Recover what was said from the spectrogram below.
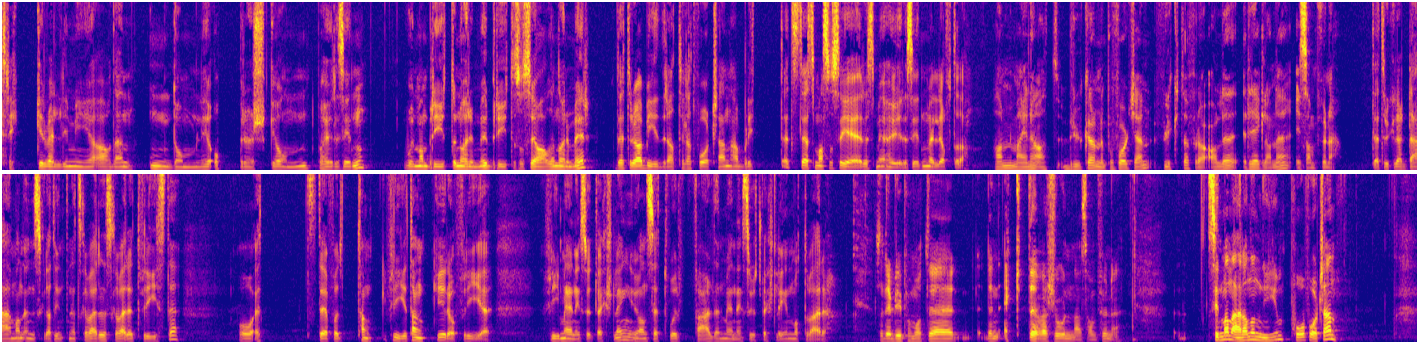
trekker veldig mye av den ungdommelige, opprørske ånden på høyresiden. Hvor man bryter normer, bryter sosiale normer. Det tror jeg har bidratt til at 4chan har blitt et sted som assosieres med høyresiden veldig ofte. da. Han mener at brukerne på 4chan flykter fra alle reglene i samfunnet. Jeg tror ikke det er der man ønsker at internett skal være. Det skal være et fristed. Og et sted for tank, frie tanker og frie, fri meningsutveksling, uansett hvor fæl den meningsutvekslingen måtte være. Så det blir på en måte den ekte versjonen av samfunnet? Siden man er anonym på 4chan,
